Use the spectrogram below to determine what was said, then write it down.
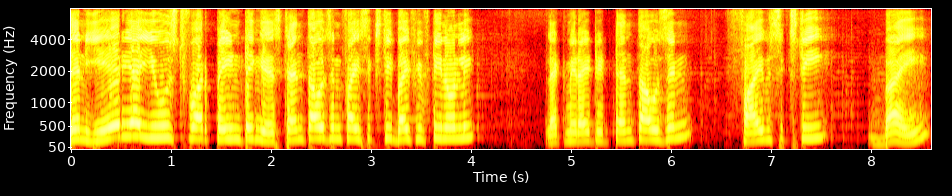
then area used for painting is 10560 by 15 only. Let me write it 10560 by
